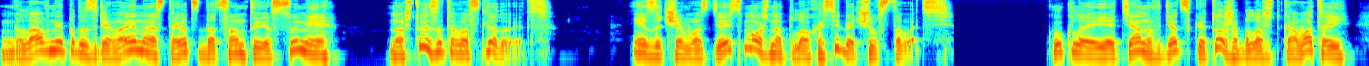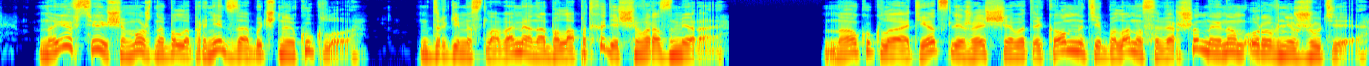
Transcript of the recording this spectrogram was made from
главный подозреваемый остается доцент Иесуми, но что из этого следует? Из-за чего здесь можно плохо себя чувствовать. Кукла Иетян в детской тоже была жутковатой, но ее все еще можно было принять за обычную куклу. Другими словами, она была подходящего размера. Но кукла-отец, лежащая в этой комнате, была на совершенно ином уровне жути.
